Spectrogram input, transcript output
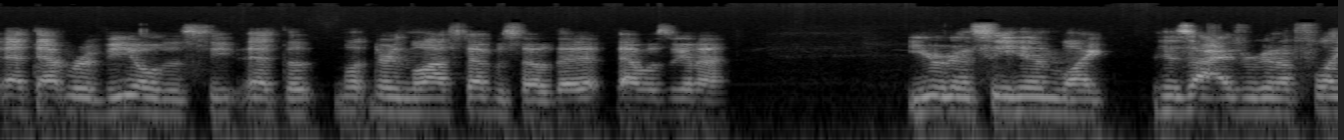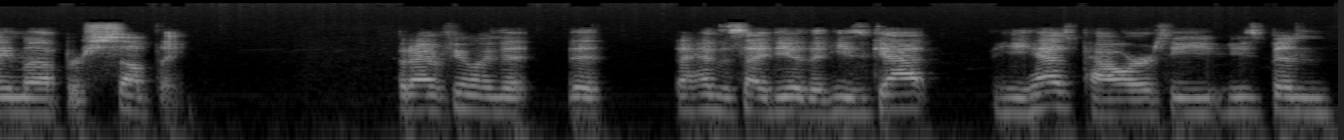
at that reveal to see at the during the last episode that that was gonna, you were gonna see him like his eyes were gonna flame up or something. But I have a feeling that that I have this idea that he's got he has powers. He he's been,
